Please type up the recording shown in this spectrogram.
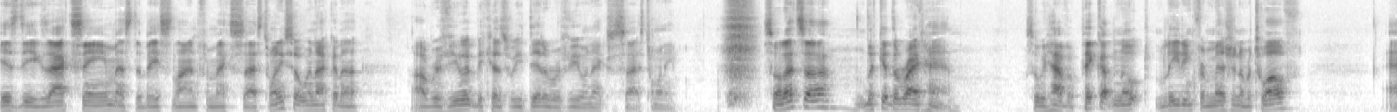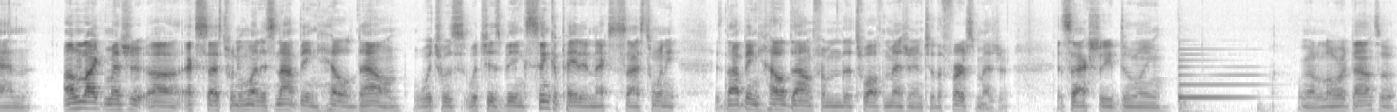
is the exact same as the bass line from exercise 20, so we're not gonna uh, review it because we did a review in exercise 20. So let's uh, look at the right hand. So we have a pickup note leading from measure number 12 and unlike measure uh, exercise 21 it's not being held down which was which is being syncopated in exercise 20 it's not being held down from the 12th measure into the first measure. It's actually doing we're going to lower it down to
